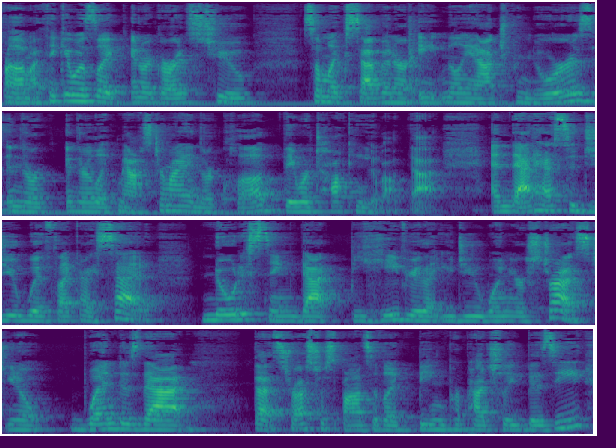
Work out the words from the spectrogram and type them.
um, I think it was like in regards to some like seven or eight million entrepreneurs in their in their like mastermind in their club they were talking about that and that has to do with like i said noticing that behavior that you do when you're stressed. You know, when does that that stress response of like being perpetually busy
